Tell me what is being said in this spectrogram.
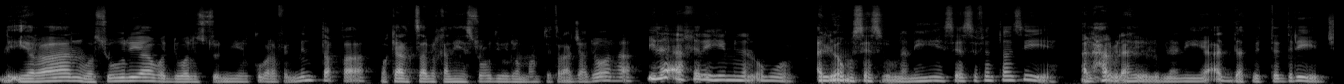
لإيران وسوريا والدول السنية الكبرى في المنطقة. وكانت سابقا هي السعودية واليوم عم تتراجع دورها. إلى آخره من الأمور. اليوم السياسة اللبنانية سياسة فانتازية. الحرب الأهلية اللبنانية أدت بالتدريج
